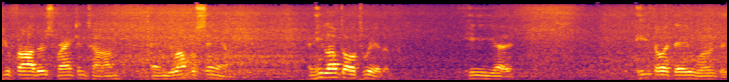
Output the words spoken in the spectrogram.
your fathers, Frank and Tom, and your Uncle Sam. And he loved all three of them. He, uh, he thought they were the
